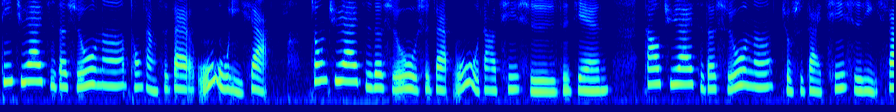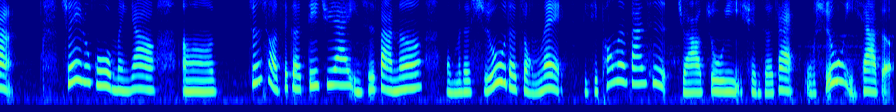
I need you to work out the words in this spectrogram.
低 GI 值的食物呢，通常是在五五以下；中 GI 值的食物是在五五到七十之间。高 GI 值的食物呢，就是在七十以上。所以，如果我们要嗯遵守这个低 GI 饮食法呢，我们的食物的种类以及烹饪方式就要注意选择在五十五以下的。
